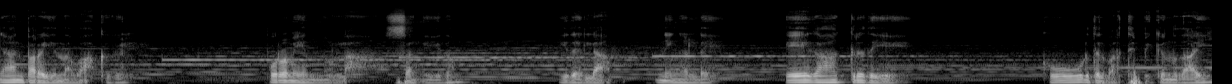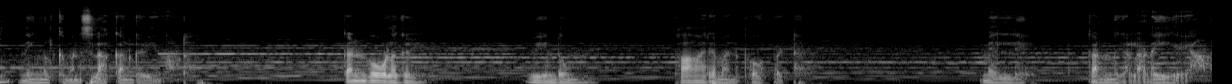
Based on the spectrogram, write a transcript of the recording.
ഞാൻ പറയുന്ന വാക്കുകൾ പുറമേ നിന്നുള്ള സംഗീതം ഇതെല്ലാം നിങ്ങളുടെ ഏകാഗ്രതയെ കൂടുതൽ വർദ്ധിപ്പിക്കുന്നതായി നിങ്ങൾക്ക് മനസ്സിലാക്കാൻ കഴിയുന്നുണ്ട്. കൺപോളകൾ വീണ്ടും ഭാരമനുഭവപ്പെട്ട് മെല്ലെ കണ്ണുകൾ അടയുകയാണ്.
